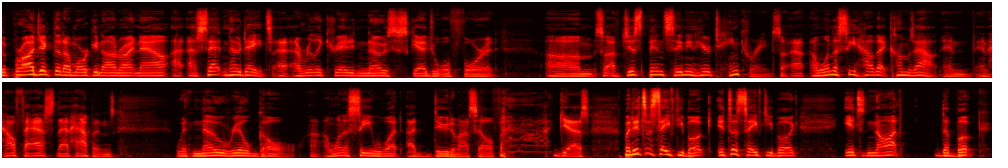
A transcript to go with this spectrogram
the project that I'm working on right now, I, I set no dates. I, I, really created no schedule for it. Um, so I've just been sitting here tinkering. So I, I want to see how that comes out and and how fast that happens with no real goal. I, want to see what I do to myself, I guess. But it's a safety book. It's a safety book. It's not the book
